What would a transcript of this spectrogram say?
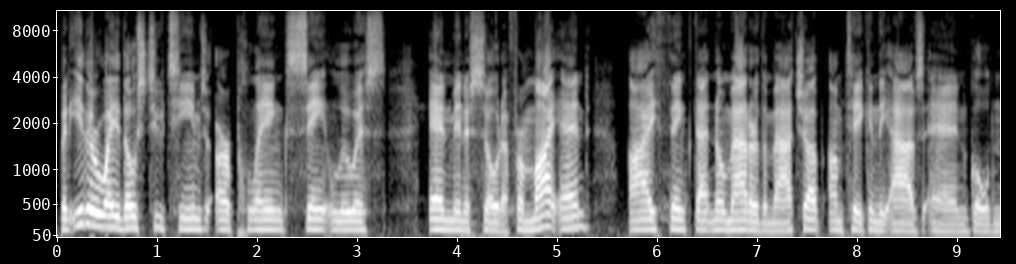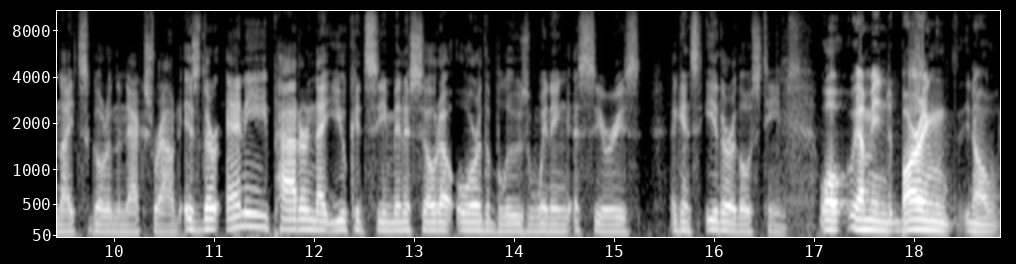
But either way, those two teams are playing St. Louis and Minnesota. From my end, I think that no matter the matchup, I'm taking the Avs and Golden Knights to go to the next round. Is there any pattern that you could see Minnesota or the Blues winning a series against either of those teams? Well, I mean, barring you know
